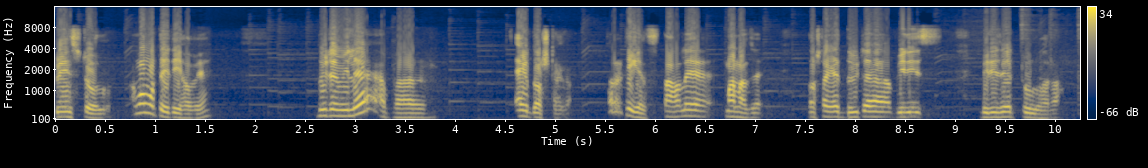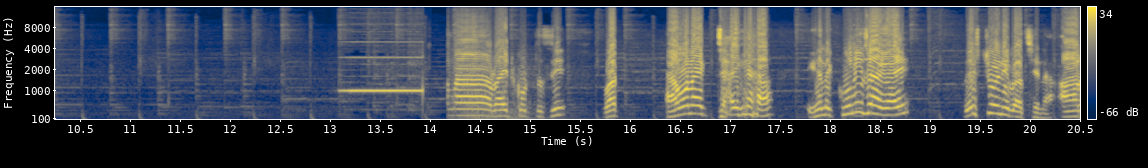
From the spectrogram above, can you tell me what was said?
ব্রিজ টোল আমার মতে এটাই হবে। দুইটা মিলে আপনার এক দশ টাকা। তাহলে ঠিক আছে, তাহলে মানা যায়। দশ টাকায় দুইটা ব্রিজ ব্রিজের টোল ভাড়া রাইড করতেছি বাট এমন এক জায়গা, এখানে কোনো জায়গায় রেস্টুরেন্টই পাচ্ছি না। আর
